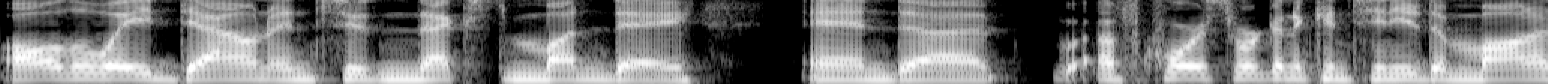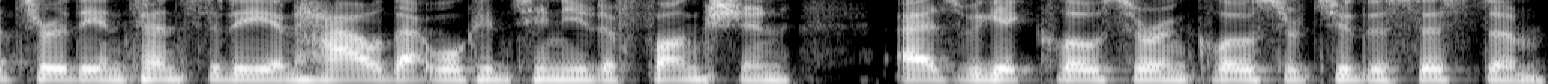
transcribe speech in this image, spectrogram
all the way down into next Monday. And uh, of course, we're going to continue to monitor the intensity and how that will continue to function as we get closer and closer to the system.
